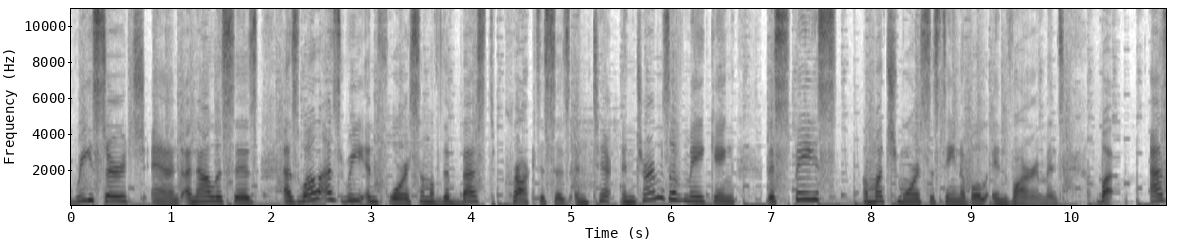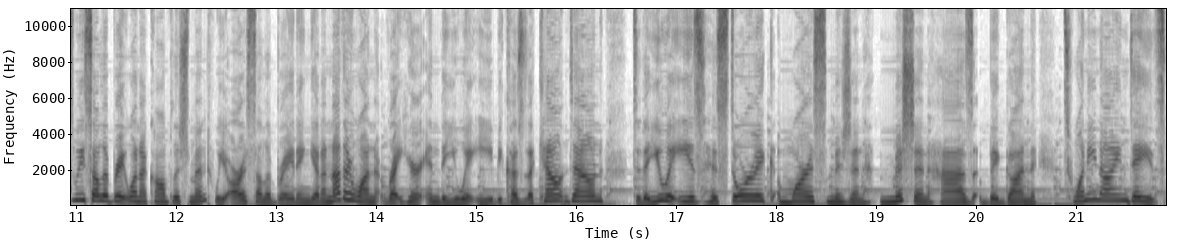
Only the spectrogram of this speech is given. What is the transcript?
research and analysis, as well as reinforce some of the best practices in, ter- in terms of making the space a much more sustainable environment. But as we celebrate one accomplishment, we are celebrating yet another one right here in the UAE because the countdown to the UAE's historic Mars mission, mission has begun. 29 days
